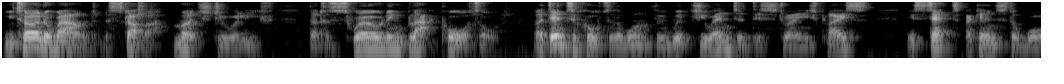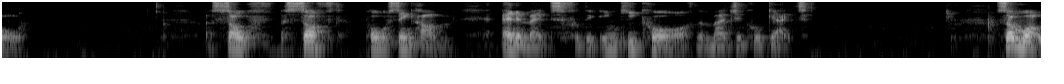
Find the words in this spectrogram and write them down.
You turn around and discover, much to your relief, that a swirling black portal, identical to the one through which you entered this strange place, is set against the wall. A soft, a soft pulsing hum emanates from the inky core of the magical gate. Somewhat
